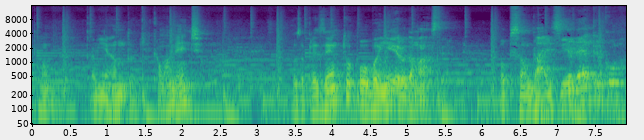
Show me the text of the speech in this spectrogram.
Então, caminhando aqui calmamente, vos apresento o banheiro da Master. Opção gás e elétrico,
